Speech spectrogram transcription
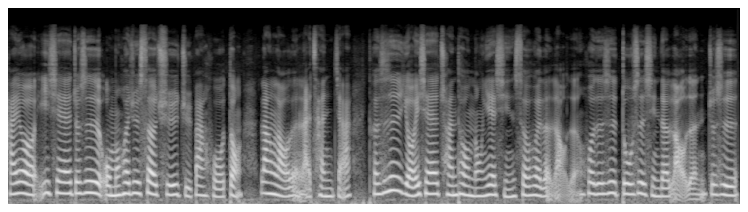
还有一些就是我们会去社区举办活动，让老人来参加。可是有一些传统农业型社会的老人，或者是都市型的老人，就是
